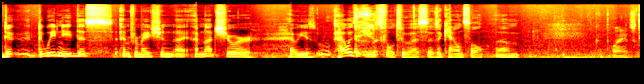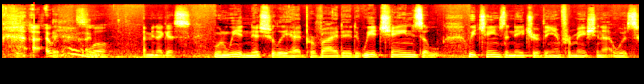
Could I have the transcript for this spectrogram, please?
do, do we need this information? I, I'm not sure how use, how is it useful to us as a council? Um, Compliance. I- I- Well, I mean, I guess when we initially had provided, we had changed, the- we had changed the nature of the information that was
